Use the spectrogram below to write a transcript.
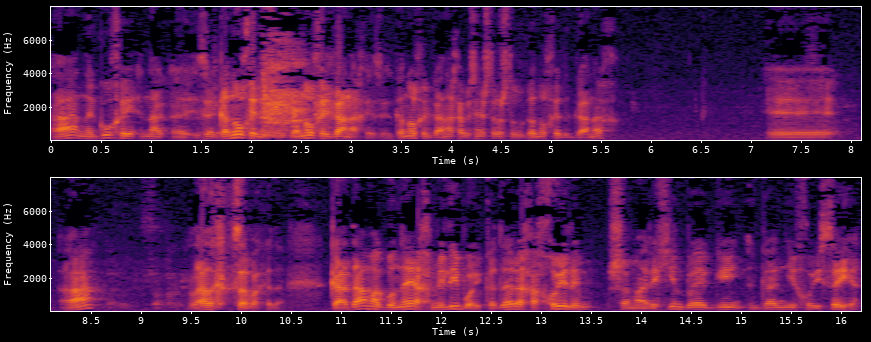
а, Негух и Наг- э, Ганух и Ганух и Ганах, извиняюсь, Ганух и Ганах, объясняю, что такое Ганух и Ганах. Э, а? Ладно, как собака, да. Когда магунеях милибой, кадера хахуилим, шамарихин бе ганихуйсейген.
